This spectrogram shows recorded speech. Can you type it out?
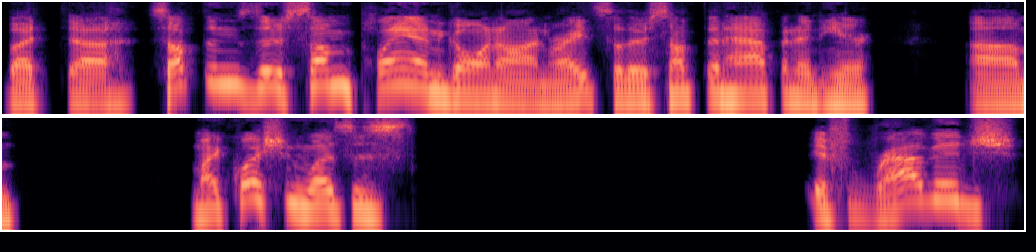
but uh something's there's some plan going on, right? So there's something happening here. Um my question was is if Ravage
